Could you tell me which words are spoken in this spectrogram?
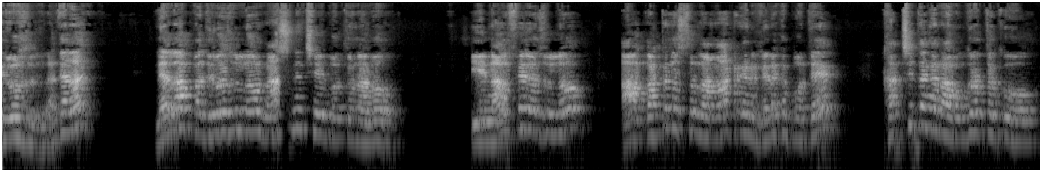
రోజులు. అంతేనా? నెల పది రోజుల్లో నాశనం చేయబోతున్నాను. ఈ నలభై రోజుల్లో ఆ పట్టణస్తున్న నా మాట కానీ వినకపోతే ఖచ్చితంగా నా ఉగ్రతకు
